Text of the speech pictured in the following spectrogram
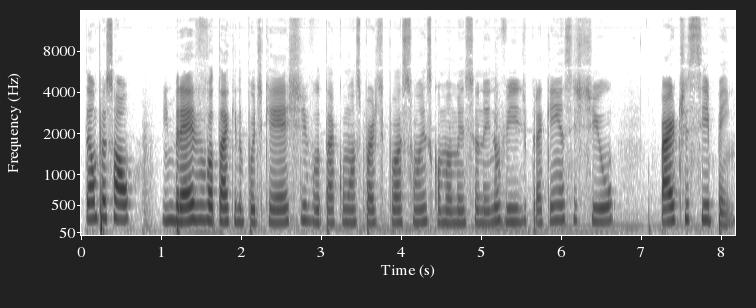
Então, pessoal, em breve vou estar aqui no podcast, vou estar com as participações, como eu mencionei no vídeo. Para quem assistiu, participem.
